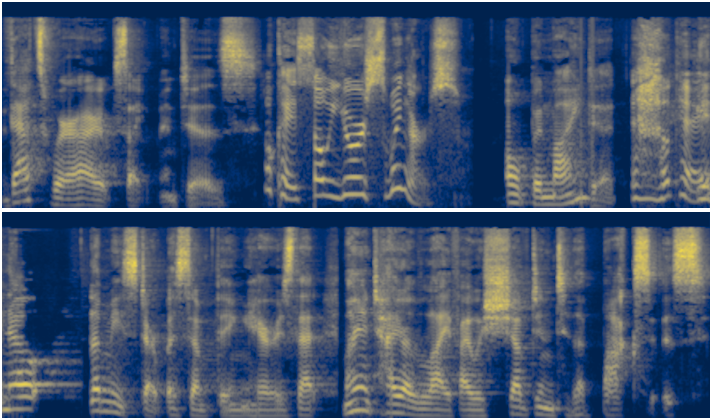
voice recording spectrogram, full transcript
that's where our excitement is. Okay. So you're swingers. Open minded. okay. You know, let me start with something here is that my entire life I was shoved into the boxes.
